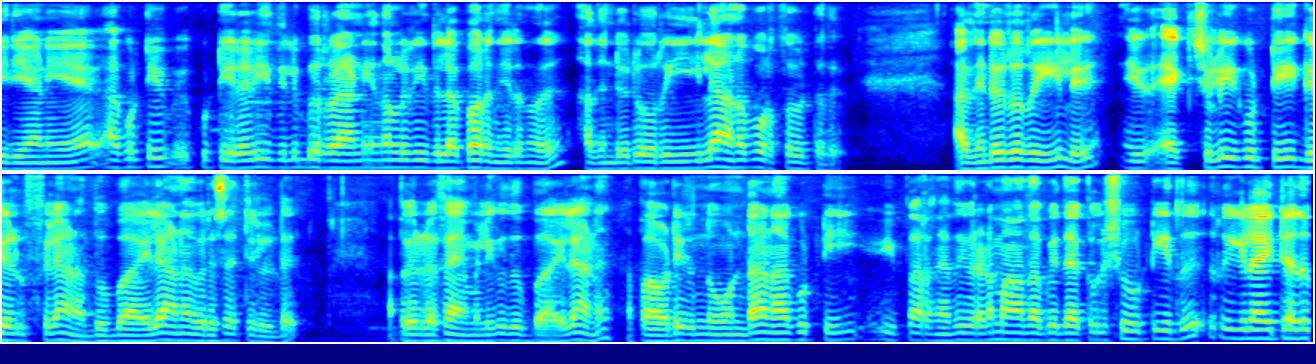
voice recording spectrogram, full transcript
ബിരിയാണിയെ ആ കുട്ടി കുട്ടിയുടെ രീതിയിൽ ബിറാണി എന്നുള്ള രീതിയിലാണ് പറഞ്ഞിരുന്നത്. അതിന്റെ ഒരു റീലാണ് പുറത്തു വിട്ടത്. അതിന്റെ ഒരു റീൽ ആക്ച്വലി ഈ കുട്ടി ഗൾഫിലാണ് ദുബായിലാണ് അവർ സെറ്റിൽഡ്. അപ്പോൾ ഇവരുടെ ഫാമിലി ദുബായിലാണ്. അപ്പോൾ അവിടെ ഇരുന്നുകൊണ്ടാണ് ആ കുട്ടി ഈ പറഞ്ഞത് ഇവരുടെ മാതാപിതാക്കൾ ഷൂട്ട് ചെയ്ത് റീലായിട്ട് അത്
